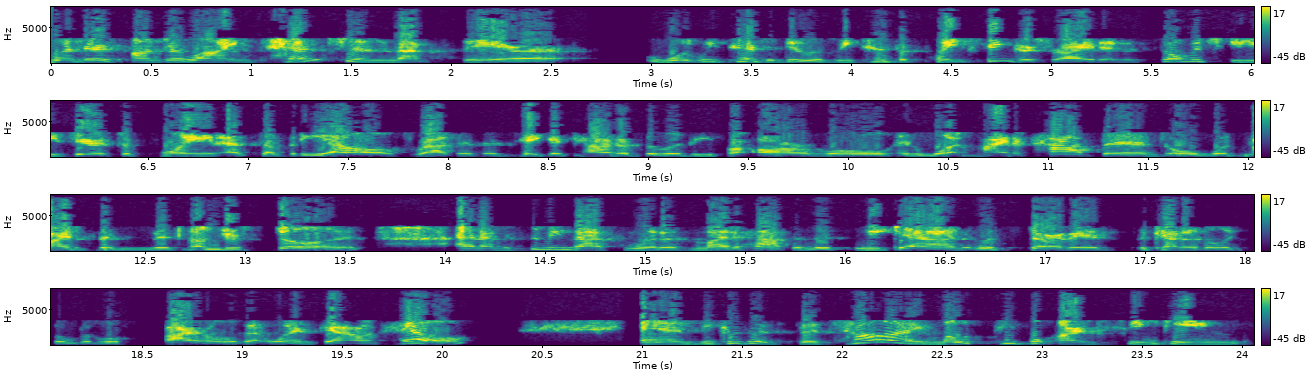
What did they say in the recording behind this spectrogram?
when there's underlying tension that's there, what we tend to do is we tend to point fingers, right? And it's so much easier to point at somebody else rather than take accountability for our role in what might have happened or what might have been misunderstood. And I'm assuming that's what might have happened this weekend, which started kind of the, like the little spiral that went downhill. And because at the time, most people aren't thinking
